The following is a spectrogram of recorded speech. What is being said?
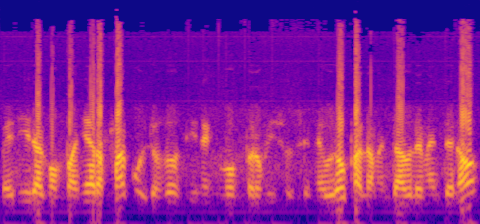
venir a acompañar a Facu y los dos tienen compromisos en Europa, lamentablemente no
